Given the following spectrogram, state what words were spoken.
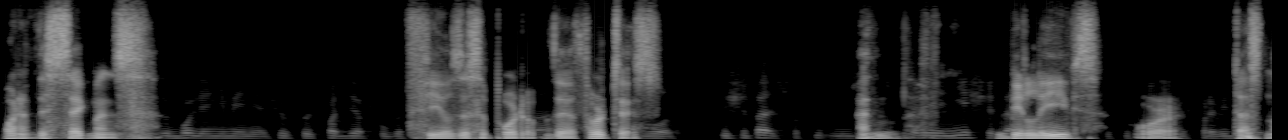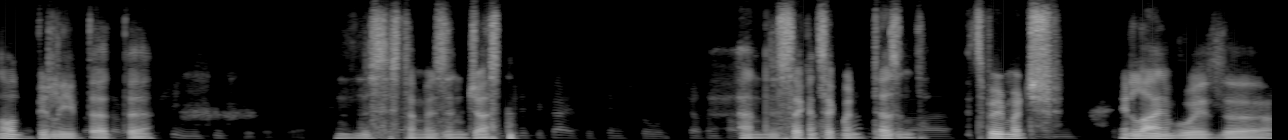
one of the segments feels the support of the authorities and believes or does not believe that the the system is unjust. And the second segment doesn't. It's very much in line with uh,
